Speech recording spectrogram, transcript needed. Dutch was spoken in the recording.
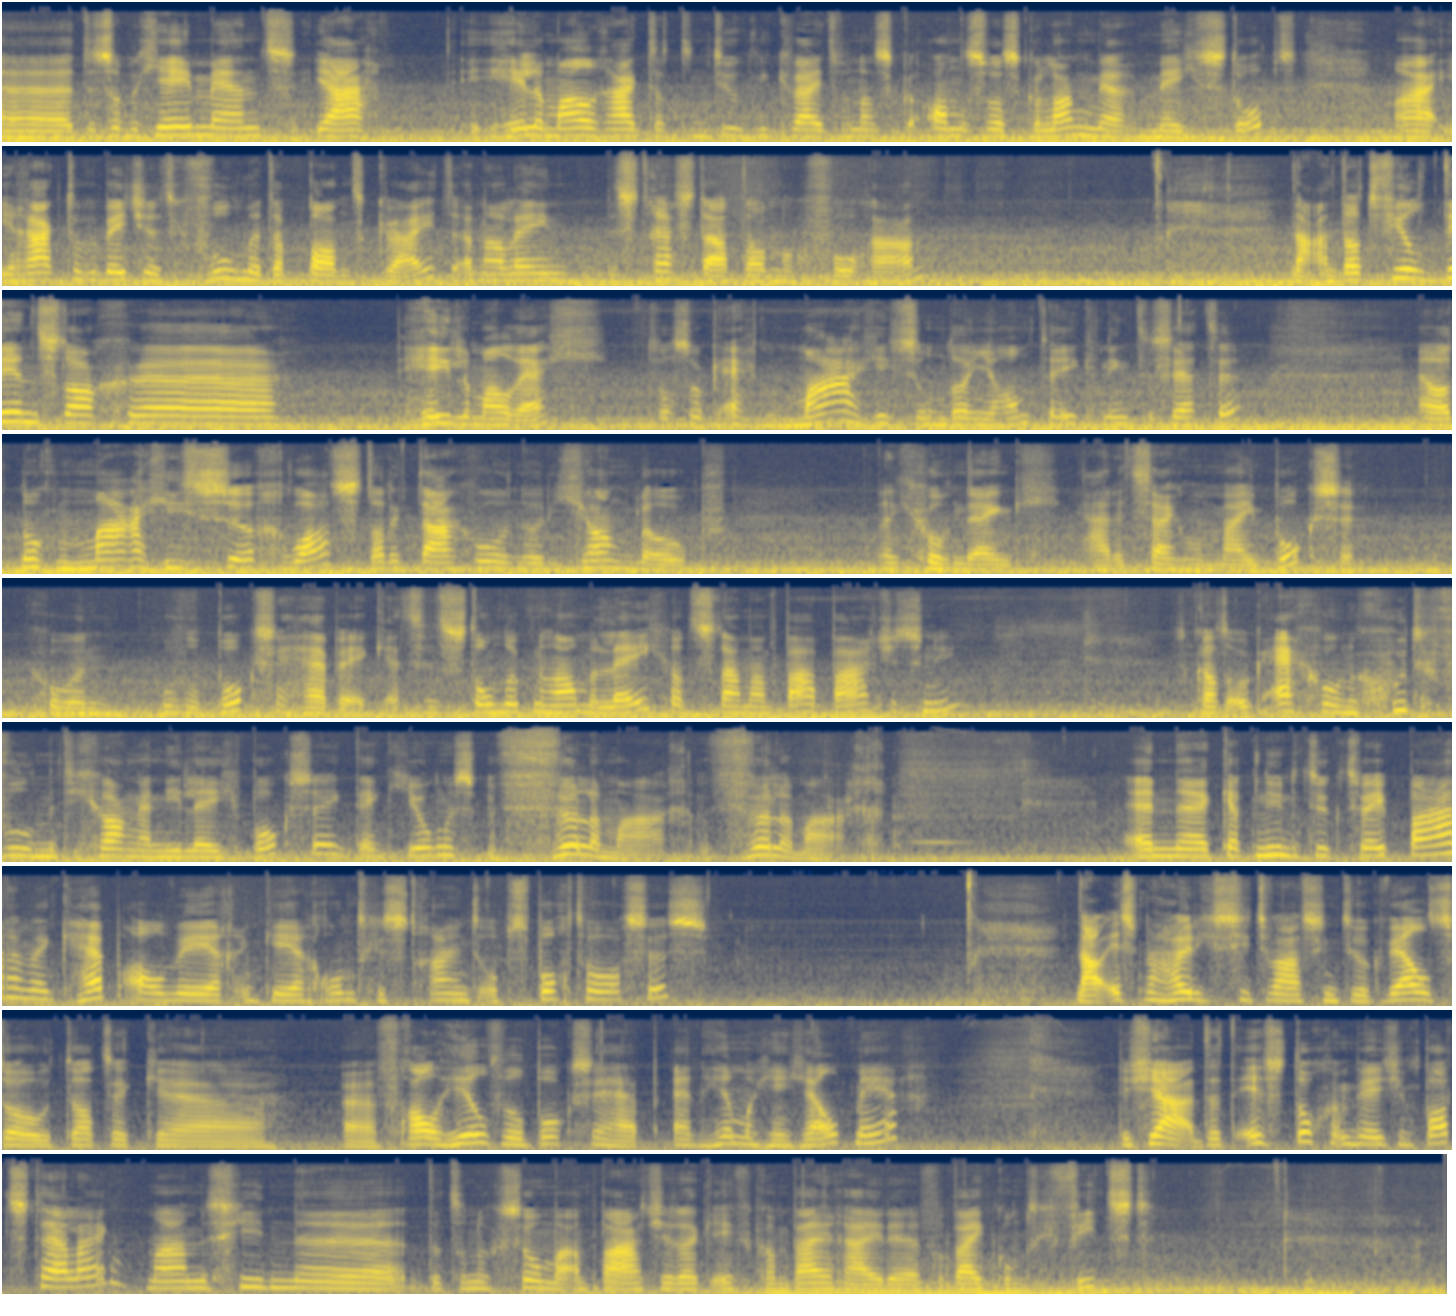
Uh, dus op een gegeven moment, ja, helemaal raakt dat natuurlijk niet kwijt. Want als ik, anders was ik er lang meer mee gestopt. Maar je raakt toch een beetje het gevoel met dat pand kwijt. En alleen de stress staat dan nog vooraan. Nou, dat viel dinsdag uh, helemaal weg. Het was ook echt magisch om dan je handtekening te zetten. En wat nog magischer was, dat ik daar gewoon door die gang loop. Dat ik gewoon denk, ja, dit zijn gewoon mijn boksen. Gewoon, hoeveel boksen heb ik? Het stond ook nog allemaal leeg, want er staan maar een paar paardjes nu. Dus ik had ook echt gewoon een goed gevoel met die gang en die lege boksen. Ik denk, jongens, vullen maar, vullen maar. En uh, ik heb nu natuurlijk twee paarden, maar ik heb alweer een keer rondgestruind op sporthorses. Nou is mijn huidige situatie natuurlijk wel zo dat ik uh, uh, vooral heel veel boksen heb en helemaal geen geld meer. Dus ja, dat is toch een beetje een padstelling. Maar misschien dat er nog zomaar een paardje dat ik even kan bijrijden voorbij komt gefietst.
